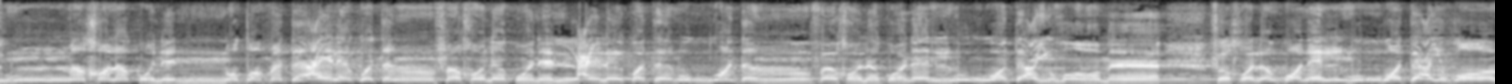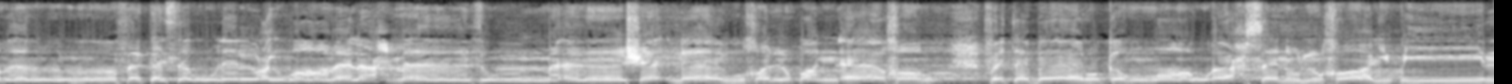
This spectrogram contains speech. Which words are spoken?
ثم خلقنا النطفة علقة فخلقنا العلقة مضغة فخلقنا المضغة عظاما فخلقنا المضغة عظاما فكسونا العظام لحما ثم أنشأناه خلقا آخر فتبارك الله أحسن الخالقين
